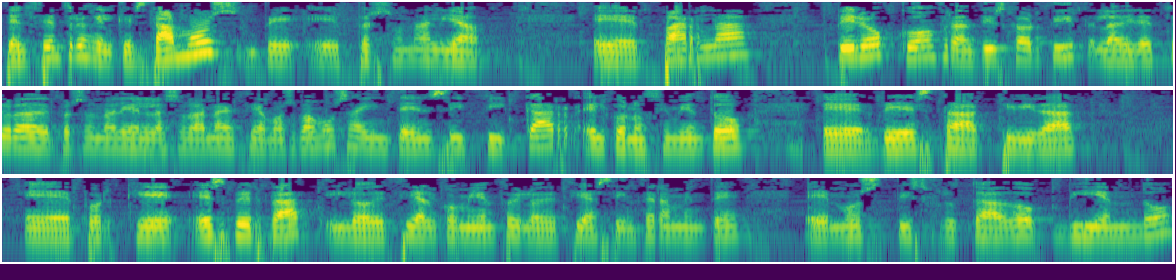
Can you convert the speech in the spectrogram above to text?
del centro en el que estamos, de eh, Personalia eh, Parla, pero con Francisca Ortiz, la directora de Personalia en La Solana, decíamos, vamos a intensificar el conocimiento de esta actividad eh, porque es verdad, y lo decía al comienzo y lo decía sinceramente, hemos disfrutado viendo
